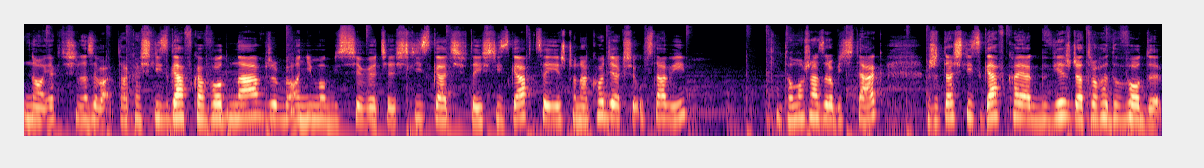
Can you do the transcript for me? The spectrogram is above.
no jak to się nazywa, taka ślizgawka wodna, żeby oni mogli się, wiecie, ślizgać w tej ślizgawce i jeszcze na kodzie jak się ustawi, to można zrobić tak, że ta ślizgawka jakby wjeżdża trochę do wody,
